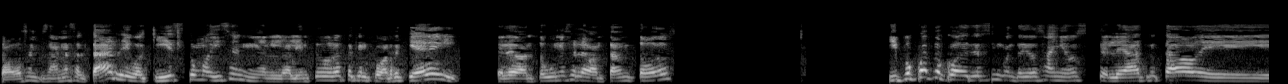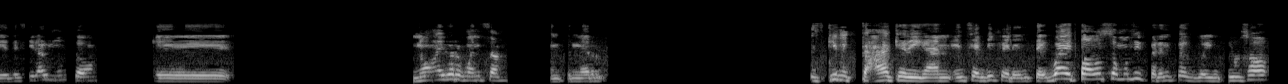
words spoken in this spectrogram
todos empezaron a saltar. Digo, aquí es como dicen, el valiente dura hasta que el cobarde quiere y se levantó uno, se levantaron todos y poco a poco, desde hace 52 años, se le ha tratado de decir al mundo que no hay vergüenza en tener... Es que me caga que digan en ser diferente. Güey, todos somos diferentes, güey. Incluso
